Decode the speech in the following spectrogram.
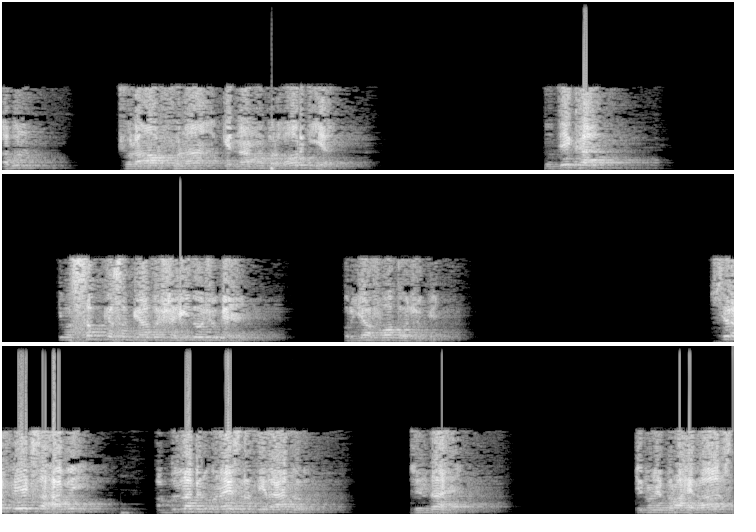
اب ان فلاں اور فلاں کے ناموں پر غور کیا تو دیکھا کہ وہ سب کے سب یا تو شہید ہو چکے ہیں اور یا فوت ہو چکے ہیں۔ صرف ایک صحابی عبداللہ بن انیس رضی اللہ عنہ زندہ ہے۔ جنہوں نے براہ راست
